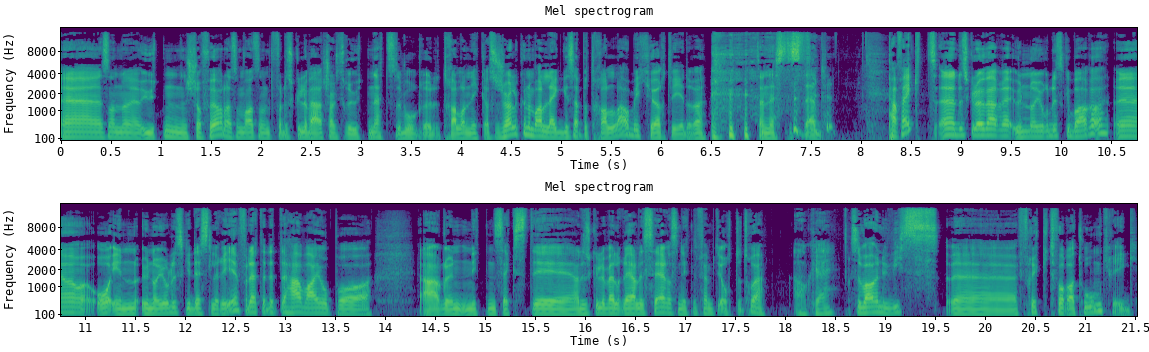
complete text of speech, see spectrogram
eh, sånn eh, uten sjåfør, da, som var sånn, for det skulle være et slags rutenett hvor trallene gikk av seg sjøl. Kunne bare legge seg på tralla og bli kjørt videre til neste sted. Perfekt. Eh, Det skulle jo være underjordiske barer eh, og underjordiske destillerier. For dette, dette her var jo på ja, rundt 1960 ja, Det skulle vel realiseres i 1958, tror jeg. Okay. Så det var en viss eh, frykt for atomkrig.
